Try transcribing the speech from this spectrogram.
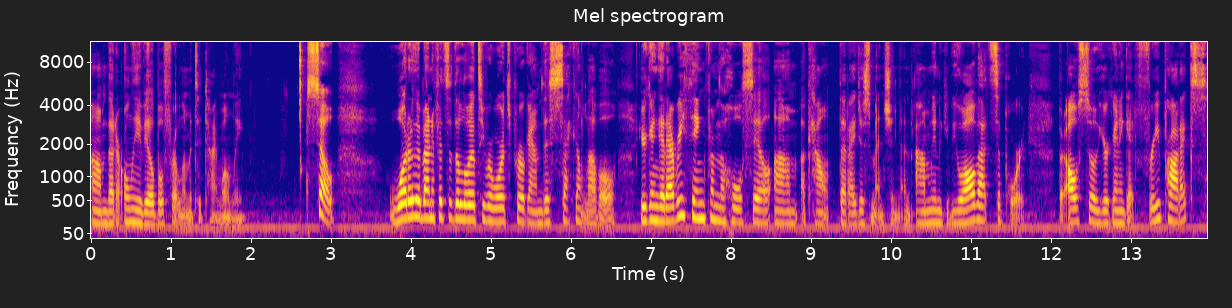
um, that are only available for a limited time only. So, what are the benefits of the loyalty rewards program? This second level, you're going to get everything from the wholesale um, account that I just mentioned, and I'm going to give you all that support. But also, you're going to get free products.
